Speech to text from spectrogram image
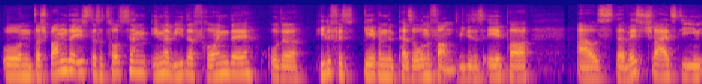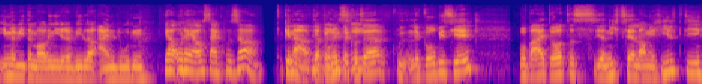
Und das Spannende ist, dass er trotzdem immer wieder Freunde oder hilfegebende Personen fand, wie dieses Ehepaar aus der Westschweiz, die ihn immer wieder mal in ihre Villa einluden. Ja, oder ja auch sein Cousin. Genau, der berühmte Cousin Le Corbusier, wobei dort das ja nicht sehr lange hielt, die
